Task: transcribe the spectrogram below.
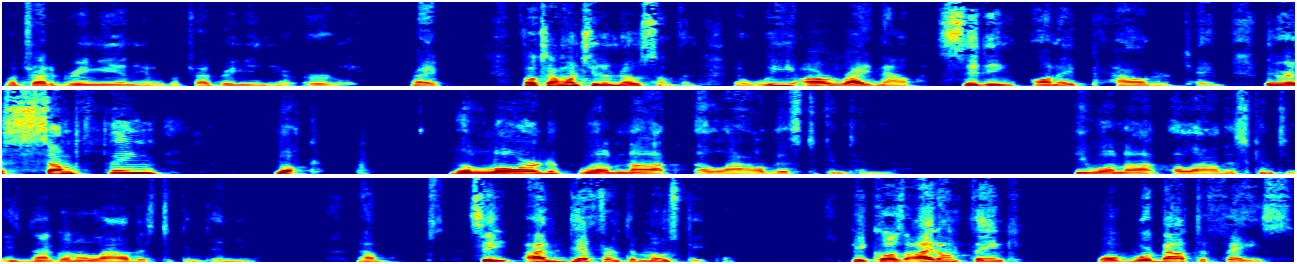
going to try to bring you in here. I'm going to try to bring you in here early, right? Folks, I want you to know something that we are right now sitting on a powder keg. There is something, look, the Lord will not allow this to continue. He will not allow this. He's not going to allow this to continue. Now, see, I'm different than most people because I don't think what we're about to face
